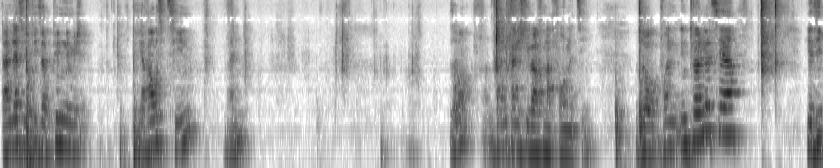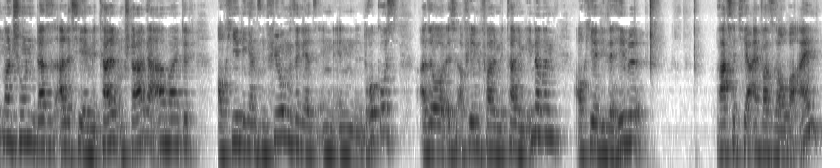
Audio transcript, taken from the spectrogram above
Dann lässt sich dieser Pin nämlich hier rausziehen. Moment. So, und dann kann ich die Waffe nach vorne ziehen. So, von Internals her, hier sieht man schon, das ist alles hier in Metall und Stahl gearbeitet. Auch hier die ganzen Führungen sind jetzt in, in Druckguss. Also ist auf jeden Fall Metall im Inneren. Auch hier diese Hebel rastet hier einfach sauber ein.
